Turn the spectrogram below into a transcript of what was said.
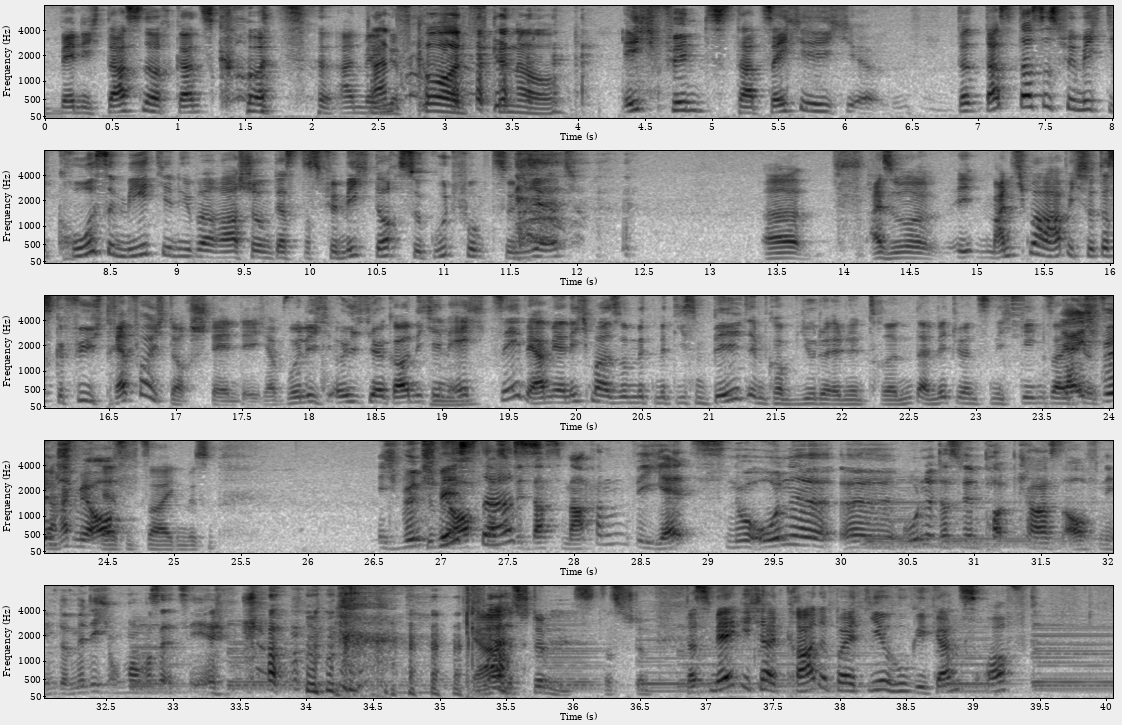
wenn ich das noch ganz kurz anwende. Ganz kurz, genau. Ich finde es tatsächlich, äh, da- das, das ist für mich die große Medienüberraschung, dass das für mich doch so gut funktioniert. äh, also ich, manchmal habe ich so das Gefühl, ich treffe euch doch ständig, obwohl ich euch ja gar nicht in Mhm. echt sehe. Wir haben ja nicht mal so mit, mit diesem Bild im Computer innen drin, damit wir uns nicht gegenseitig Ja, ich wünsch mir oft- zeigen müssen. Ich wünsche mir auch, dass das? wir das machen, wie jetzt, nur ohne, äh, ohne dass wir einen Podcast aufnehmen, damit ich auch mal was erzählen kann. Ja, das stimmt, das stimmt. Das merke ich halt gerade bei dir, Hugi, ganz oft,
